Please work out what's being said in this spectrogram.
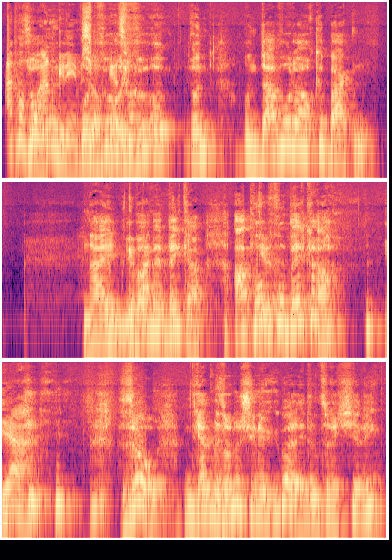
Apropos angenehm. Und, So, und, jetzt, und, und, und, da wurde auch gebacken. Nein, wir waren beim Bäcker. Apropos Ge- Bäcker. ja, So, ich habe mir so eine schöne Überleitung zurechtgelegt,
